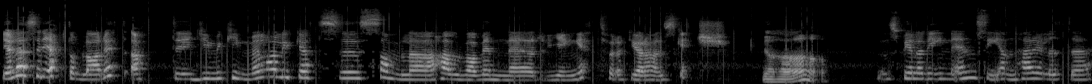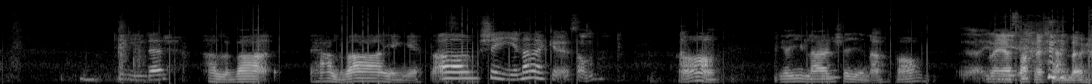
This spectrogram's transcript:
Jag läser i Aftonbladet att eh, Jimmy Kimmel har lyckats eh, samla halva vänner-gänget för att göra en sketch. Jaha, De spelade in en scen. Här är lite bilder. halva, halva gänget alltså. Ja, tjejerna verkar det som. Ja, jag gillar tjejerna. Ja, men jag saknar Chandler.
